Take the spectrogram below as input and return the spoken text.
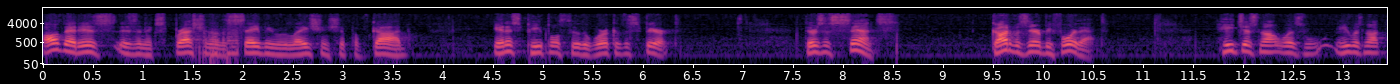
all that is is an expression of the saving relationship of God in his people through the work of the Spirit. There's a sense God was there before that. He just not was he was not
